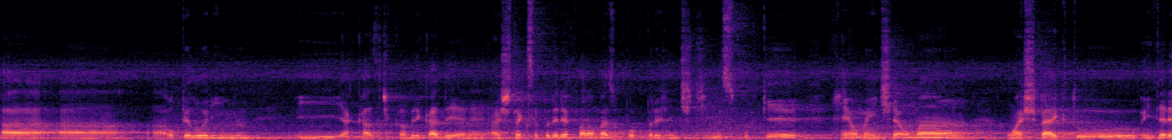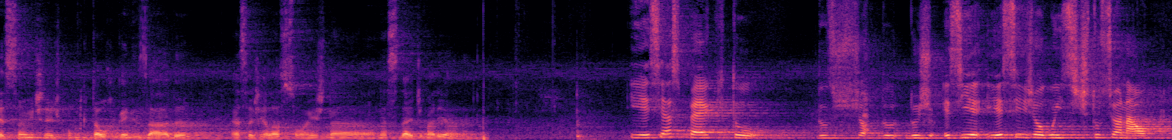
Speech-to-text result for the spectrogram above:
a, a, o Pelourinho e a Casa de Câmara e Cadeia. Né? Acho até que você poderia falar mais um pouco para a gente disso, porque realmente é uma, um aspecto interessante né, de como está organizada essas relações na, na cidade de Mariana. E esse aspecto do, do, do esse, esse jogo institucional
